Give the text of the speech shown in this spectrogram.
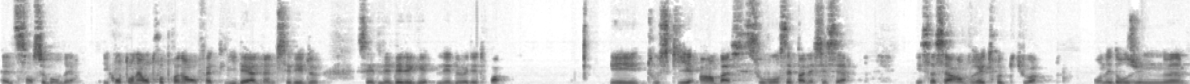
elles sont secondaires. Et quand on est entrepreneur, en fait, l'idéal même, c'est les deux. C'est de les déléguer, les deux et les trois. Et tout ce qui est 1, bah, souvent, c'est pas nécessaire. Et ça, c'est un vrai truc, tu vois. On est dans une,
